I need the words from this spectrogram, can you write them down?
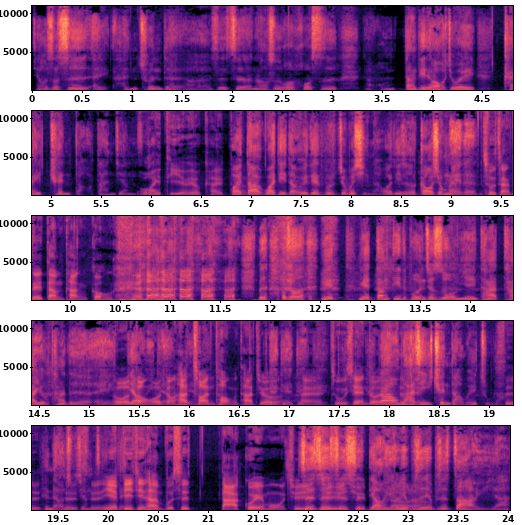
假如说是哎恒春的啊，是这然后是或或是我们当地的话，我就会开劝导单这样子。外地也有开。外大外地的外地不就不行了？外地是高雄来的。处长在当堂工。不是，我说因为因为当地的部分就是我们因为他他有他的哎。我懂我懂，他传统他就对对对祖先都。当然我们还是以劝导为主了。是劝导主这样子，因为毕竟他们不是大规模去是是是是钓鱼，又不是又不是炸鱼啊，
